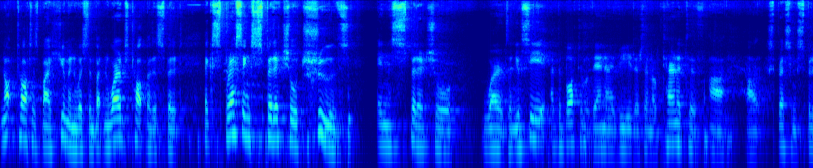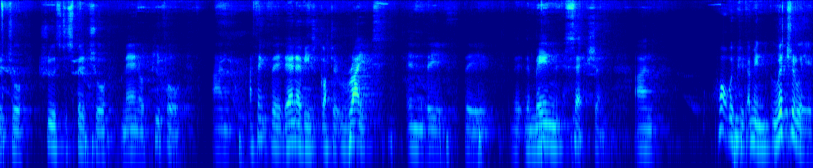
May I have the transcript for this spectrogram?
not taught us by human wisdom, but in words taught by the Spirit, expressing spiritual truths in spiritual words. And you'll see at the bottom of the NIV there's an alternative uh, uh, expressing spiritual truths to spiritual men or people. And I think the, the NIV's got it right in the, the, the, the main section. And what we could, I mean, literally,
